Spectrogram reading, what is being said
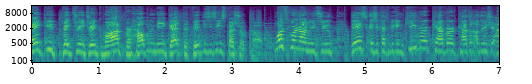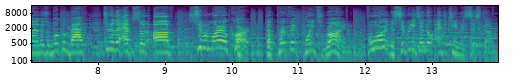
Thank you, Victory Drink Mod, for helping me get the 50cc Special Cup. What's going on, YouTube? This is your Captain Vegan Keeper, Kever, Captain Other Yoshi Islanders, and welcome back to another episode of Super Mario Kart, the perfect points run for the Super Nintendo Entertainment System.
